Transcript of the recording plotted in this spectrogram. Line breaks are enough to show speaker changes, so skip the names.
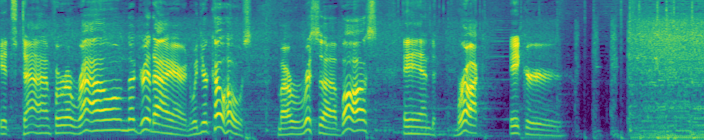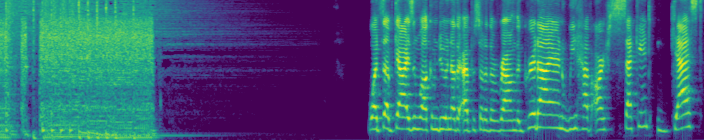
It's time for Around the Gridiron with your co hosts, Marissa Voss and Brock Aker.
What's up, guys, and welcome to another episode of the Round the Gridiron. We have our second guest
